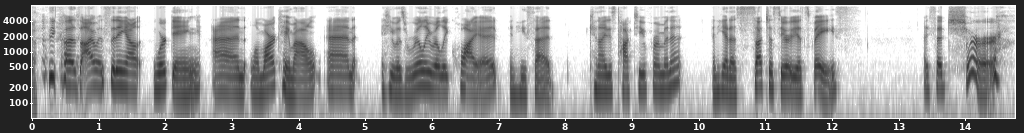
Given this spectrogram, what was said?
because I was sitting out working and Lamar came out and he was really, really quiet. And he said, Can I just talk to you for a minute? And he had a, such a serious face. I said, Sure.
